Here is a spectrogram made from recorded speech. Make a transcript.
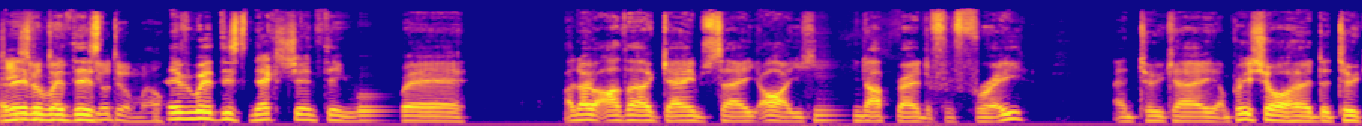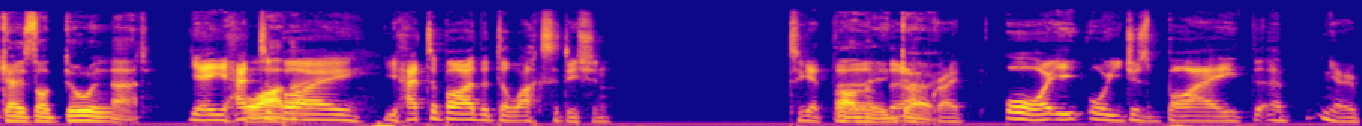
And Jeez, even with do- this, you're doing well. even with this next gen thing, where I know other games say, "Oh, you can upgrade it for free," and 2K, I'm pretty sure I heard that 2K is not doing that. Yeah, you had Or to are they? buy you had to buy the deluxe edition to get the, Oh, the upgrade, or or you just buy a, you know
